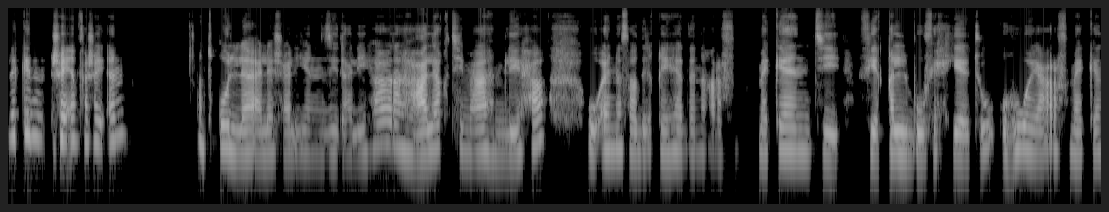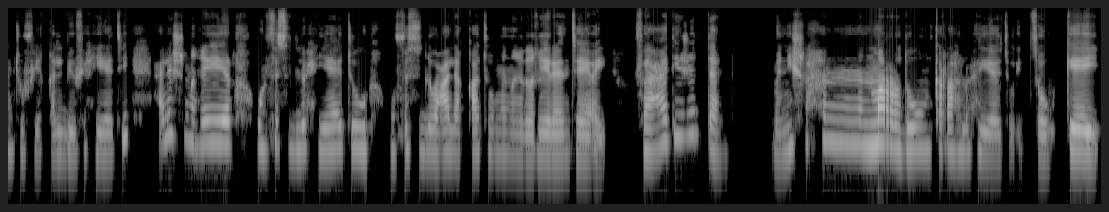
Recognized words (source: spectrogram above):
لكن شيئا فشيئا تقول لا علاش عليا نزيد عليها؟ راه علاقتي معاه مليحة وأنا صديقي هذا نعرف مكانتي في قلبه وفي حياته وهو يعرف مكانته في قلبي وفي حياتي. علاش نغير ونفسد له حياته ونفسد له علاقاته من غير الغيرة نتاعي فعادي جدا. مانيش راح نمرضه ونكره له حياته. it's okay.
